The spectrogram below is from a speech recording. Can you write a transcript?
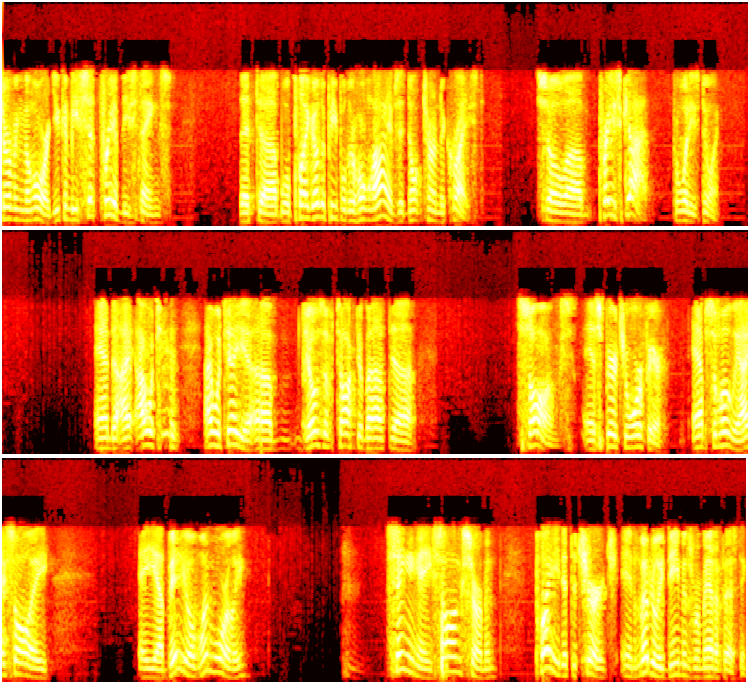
serving the Lord. You can be set free of these things that uh, will plague other people their whole lives that don't turn to Christ. So uh, praise God for what He's doing. And I, I will, t- I will tell you, uh, Joseph talked about uh, songs as spiritual warfare. Absolutely, I saw a a, a video of Win Worley singing a song sermon played at the church, and literally demons were manifesting.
